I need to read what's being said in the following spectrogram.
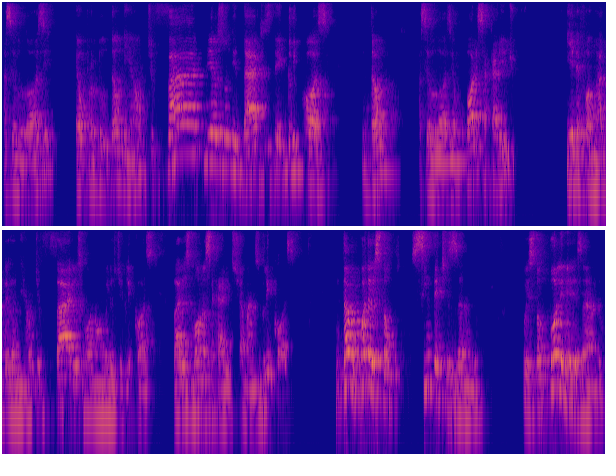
A celulose é o produto da união de várias unidades de glicose. Então, a celulose é um polissacarídeo e ele é formado pela união de vários monômeros de glicose, vários monossacarídeos chamados glicose. Então, quando eu estou sintetizando, ou estou polimerizando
